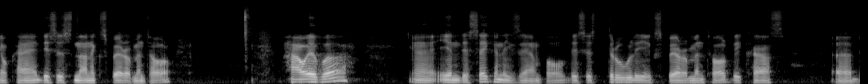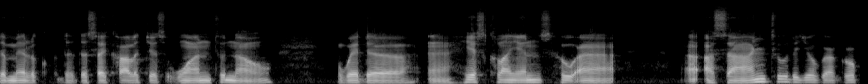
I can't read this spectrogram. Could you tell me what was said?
Okay? This is non-experimental. However uh, in the second example, this is truly experimental because uh, the, medical, the, the psychologist want to know whether uh, his clients who are uh, assigned to the yoga group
